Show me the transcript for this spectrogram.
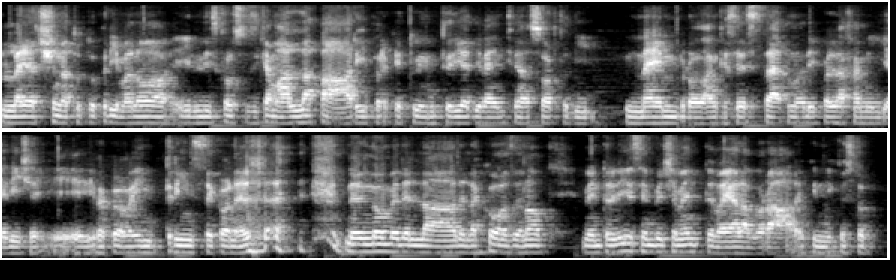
l'hai accennato tu prima, no? il discorso si chiama alla pari perché tu in teoria diventi una sorta di membro, anche se esterno di quella famiglia, dice, è proprio intrinseco nel, nel nome della, della cosa, no? mentre lì semplicemente vai a lavorare, quindi questo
